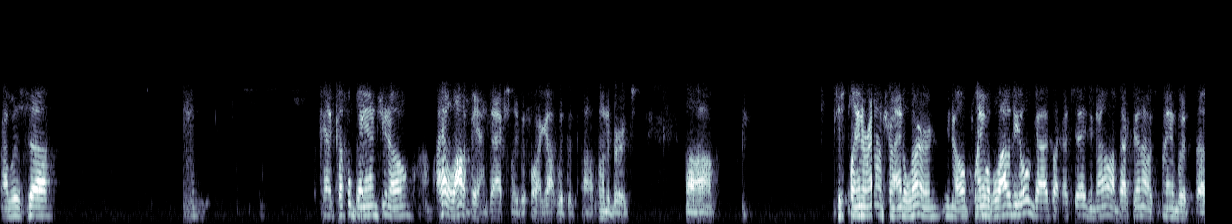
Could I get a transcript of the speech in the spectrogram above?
I was uh, had a couple bands, you know. I had a lot of bands actually before I got with the uh, Thunderbirds. Uh, just playing around, trying to learn, you know, playing with a lot of the old guys. Like I said, you know, back then I was playing with uh,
